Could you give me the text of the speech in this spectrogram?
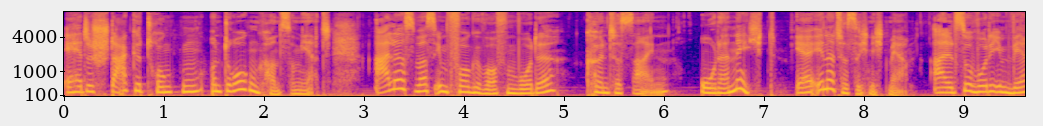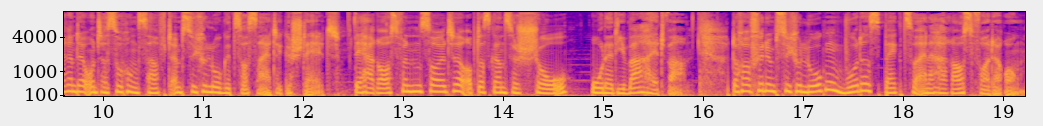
Er hätte stark getrunken und Drogen konsumiert. Alles, was ihm vorgeworfen wurde, könnte sein oder nicht. Er erinnerte sich nicht mehr. Also wurde ihm während der Untersuchungshaft ein Psychologe zur Seite gestellt, der herausfinden sollte, ob das ganze Show oder die Wahrheit war. Doch auch für den Psychologen wurde Speck zu einer Herausforderung.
